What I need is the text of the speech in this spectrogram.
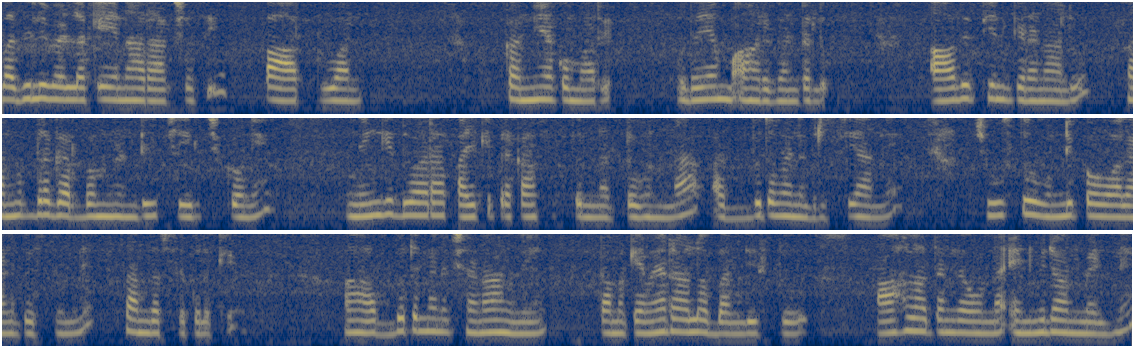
వదిలి వెళ్ళకే నా రాక్షసి? Part one. కన్యాకుమారి. ఉదయం ఆరు గంటలు. ఆదిత్యని కిరణాలు సముద్ర గర్భం నుండి చీల్చుకొని నింగి ద్వారా పైకి ప్రకాశిస్తున్నట్టు ఉన్న అద్భుతమైన దృశ్యాన్ని చూస్తూ ఉండిపోవాలనిపిస్తుంది సందర్శకులకి. ఆ అద్భుతమైన క్షణాలని తమ కెమెరాలో బంధిస్తూ ఆహ్లాదంగా ఉన్న ఎన్విరాన్మెంట్ని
